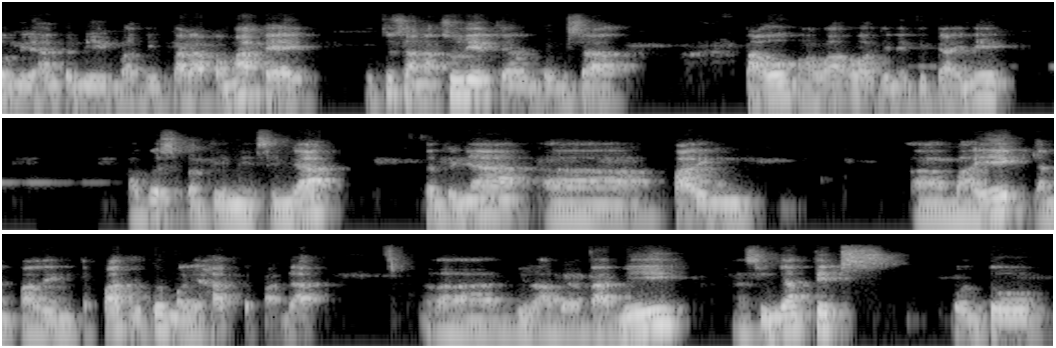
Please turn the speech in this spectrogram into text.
pemilihan benih bagi para pemakai itu sangat sulit ya untuk bisa tahu bahwa oh genetika ini bagus seperti ini. Sehingga tentunya uh, paling uh, baik dan paling tepat itu melihat kepada uh, di label tadi sehingga tips untuk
